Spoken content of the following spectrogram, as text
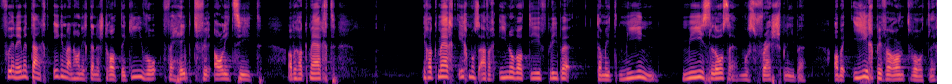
früher immer gedacht, irgendwann habe ich dann eine Strategie, die verhebt für alle Zeit. Aber ich habe gemerkt, ich habe gemerkt, ich muss einfach innovativ bleiben, damit mein, mein Hören muss fresh bleiben. Aber ich bin verantwortlich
